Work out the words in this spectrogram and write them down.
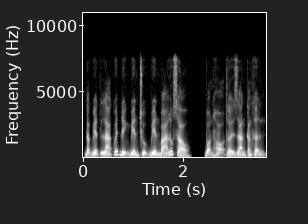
đặc biệt là quyết định biên trụ biên bá lúc sau, bọn họ thời gian càng khẩn.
